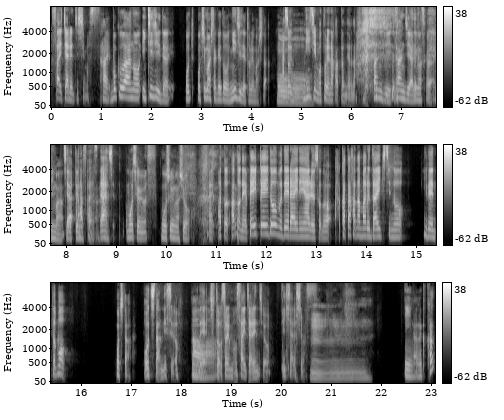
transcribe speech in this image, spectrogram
再チャレンジします。はい。僕はあの、1時で落ちましたけど、2時で取れました。あ、そう、おー2時も取れなかったんだよな。3時、3時ありますから、今やってますから。あああ申し込みます。申し込みましょはい。あと、あとね、ペイペイドームで来年ある、その、博多華丸大吉のイベントもう。落ちた。落ちたんですよ。なので、ちょっとそれも再チャレンジをできたらします。うーん。いいな。なんかか、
